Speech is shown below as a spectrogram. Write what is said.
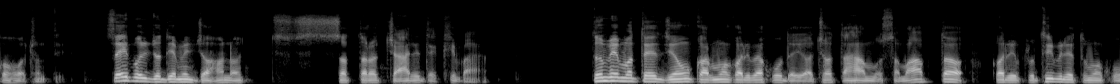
କହୁଅଛନ୍ତି। ସେହିପରି ଯଦି ଆମେ ଜହନ ସତର ଚାରି ଦେଖିବା ତୁମେ ମୋତେ ଯେଉଁ କର୍ମ କରିବାକୁ ଦେଇଅଛ ତାହା ମୁଁ ସମାପ୍ତ କରି ପୃଥିବୀରେ ତୁମକୁ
